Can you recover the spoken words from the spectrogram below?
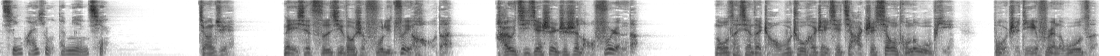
秦怀勇的面前。将军，那些瓷器都是府里最好的，还有几件甚至是老夫人的。奴才现在找不出和这些价值相同的物品不止狄夫人的屋子，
